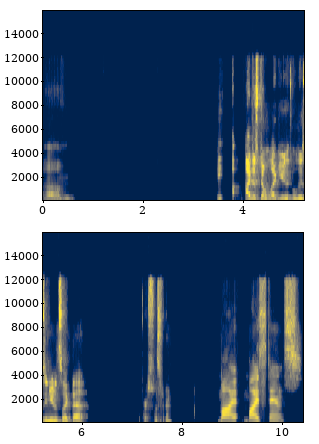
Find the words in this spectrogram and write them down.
Um, I- I just don't like you losing units like that. Personally, That's fair. My my stance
